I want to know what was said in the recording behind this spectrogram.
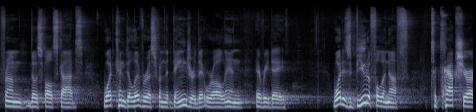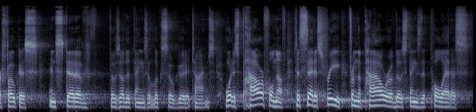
from those false gods? What can deliver us from the danger that we're all in every day? What is beautiful enough to capture our focus instead of those other things that look so good at times? What is powerful enough to set us free from the power of those things that pull at us?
